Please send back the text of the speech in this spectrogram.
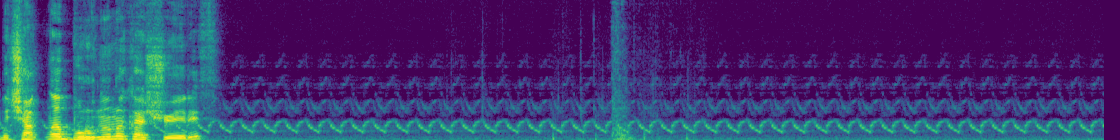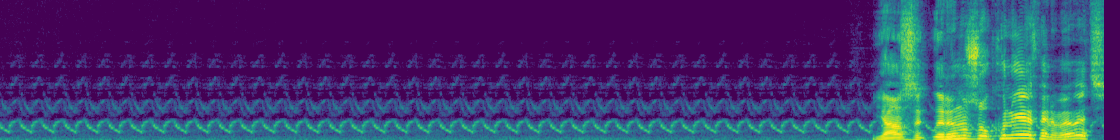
Bıçakla burnunu kaşıyor herif. Yazdıklarınız okunuyor efendim evet.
